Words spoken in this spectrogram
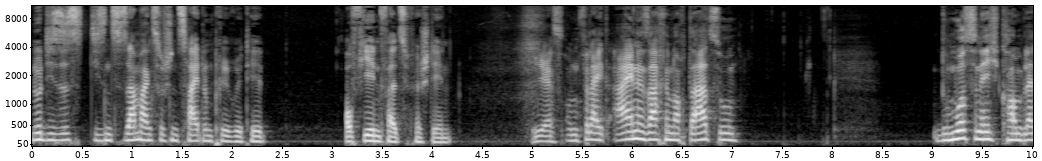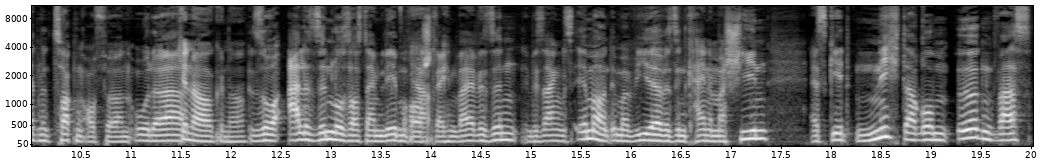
nur dieses, diesen Zusammenhang zwischen Zeit und Priorität auf jeden Fall zu verstehen. Yes. Und vielleicht eine Sache noch dazu. Du musst nicht komplett mit Zocken aufhören oder Genau, genau. so alle sinnlos aus deinem Leben Ja. rausstreichen, weil wir sind, wir sagen das immer und immer wieder, wir sind keine Maschinen. Es geht nicht darum, irgendwas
